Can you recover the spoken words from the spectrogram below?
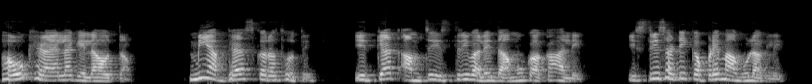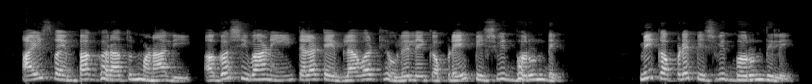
भाऊ खेळायला गेला होता. मी अभ्यास करत होते. इतक्यात आमचे इस्त्रीवाले दामू काका आले. इस्त्रीसाठी कपडे मागू लागले. आई स्वयंपाक घरातून म्हणाली अगं शिवाणी त्याला टेबलावर ठेवलेले कपडे पिशवीत भरून दे. मी कपडे पिशवीत भरून दिले.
